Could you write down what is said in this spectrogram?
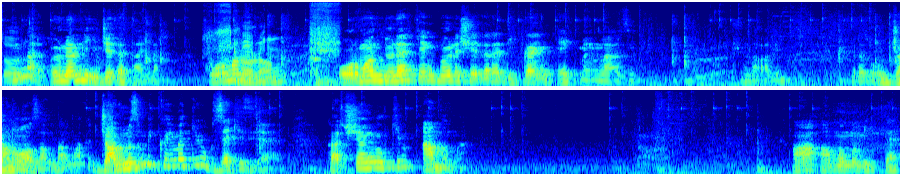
Doğru. Bunlar önemli ince detaylar. Orman Doğru. orman dönerken böyle şeylere dikkat etmen lazım. Şunu da alayım. Biraz o canı azaldı ama canımızın bir kıymeti yok. Zekiz ya. Karşı jungle kim? Amı mı? Aa amı mı mitte?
